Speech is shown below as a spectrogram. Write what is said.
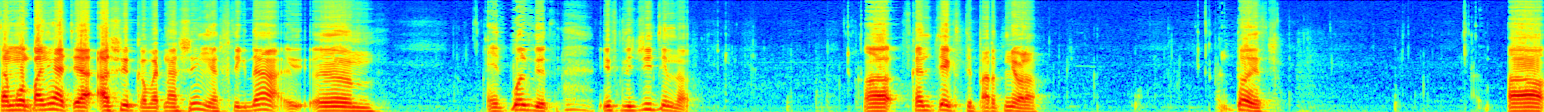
само понятие ошибка в отношениях всегда э, э, используется исключительно а, в контексте партнера. То есть, а,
